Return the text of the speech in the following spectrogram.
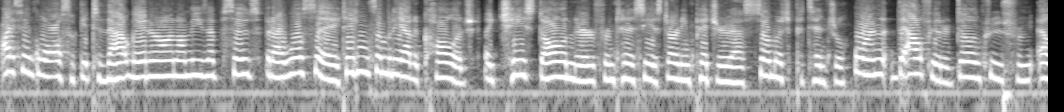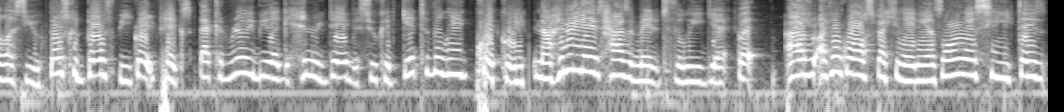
I think we'll also get to that later on on these episodes. But I will say, taking somebody out of college like Chase Dollander from Tennessee, a starting pitcher who has so much potential, or the outfielder Dylan Crews from LSU, those could both be great picks that could really be like Henry Davis who could get to the league quickly. Now, Henry Davis hasn't made it to the league yet, but as I think we're all speculating, as long as he stays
